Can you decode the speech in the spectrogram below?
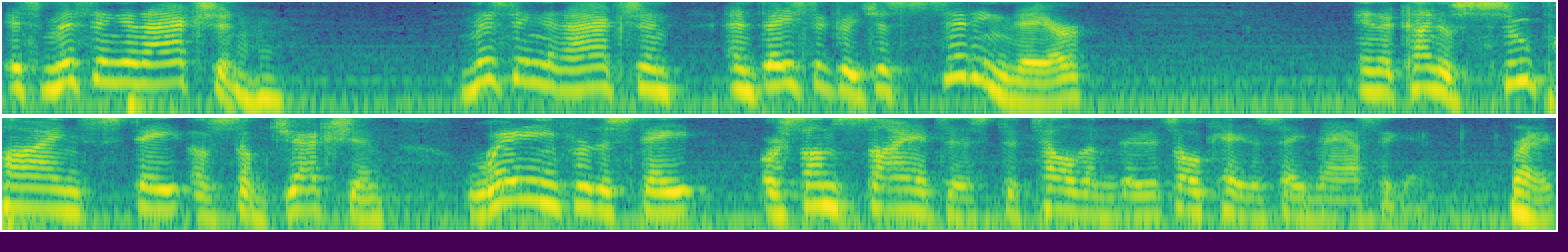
It's missing in action. Mm-hmm. Missing in action and basically just sitting there in a kind of supine state of subjection, waiting for the state or some scientist to tell them that it's okay to say mass again. Right.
